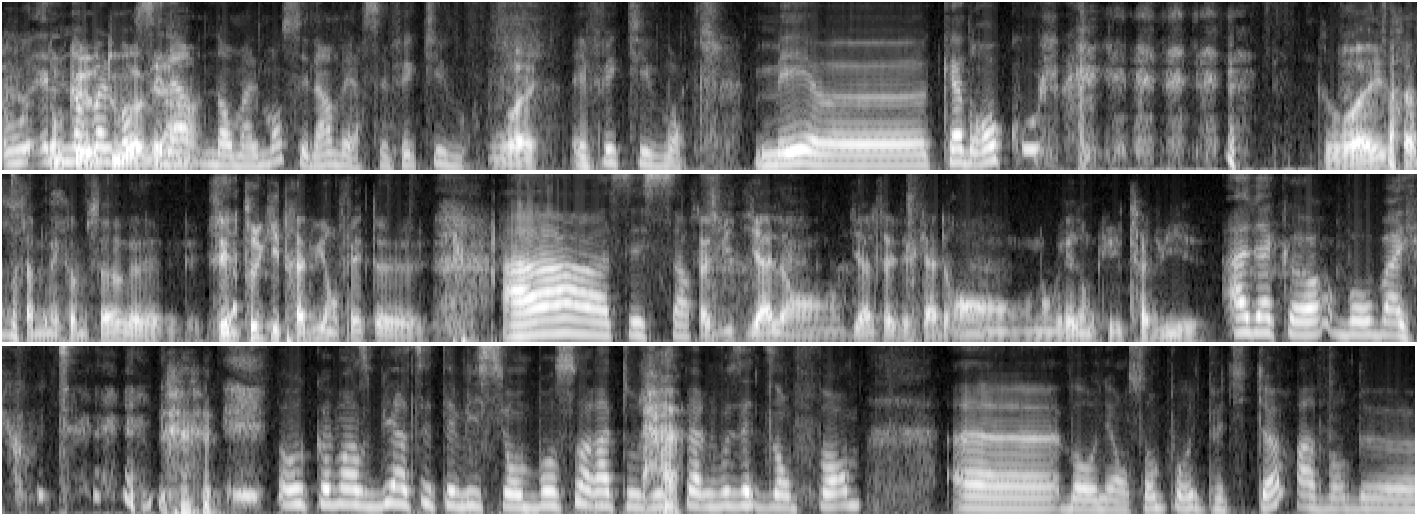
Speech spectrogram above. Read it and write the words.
Ouais, Donc, euh, Normalement, c'est normalement, c'est l'inverse, effectivement. Ouais. Effectivement. Mais euh, cadran cool. Ouais, ça, ça me met comme ça. euh. C'est le truc qui traduit en fait, euh, Ah, c'est ça. traduit dial en dial, ça veut dire cadran en anglais, donc il traduit. euh. Ah d'accord, bon bah écoute, on commence bien cette émission. Bonsoir à tous, j'espère que vous êtes en forme. Euh, bon, on est ensemble pour une petite heure avant de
